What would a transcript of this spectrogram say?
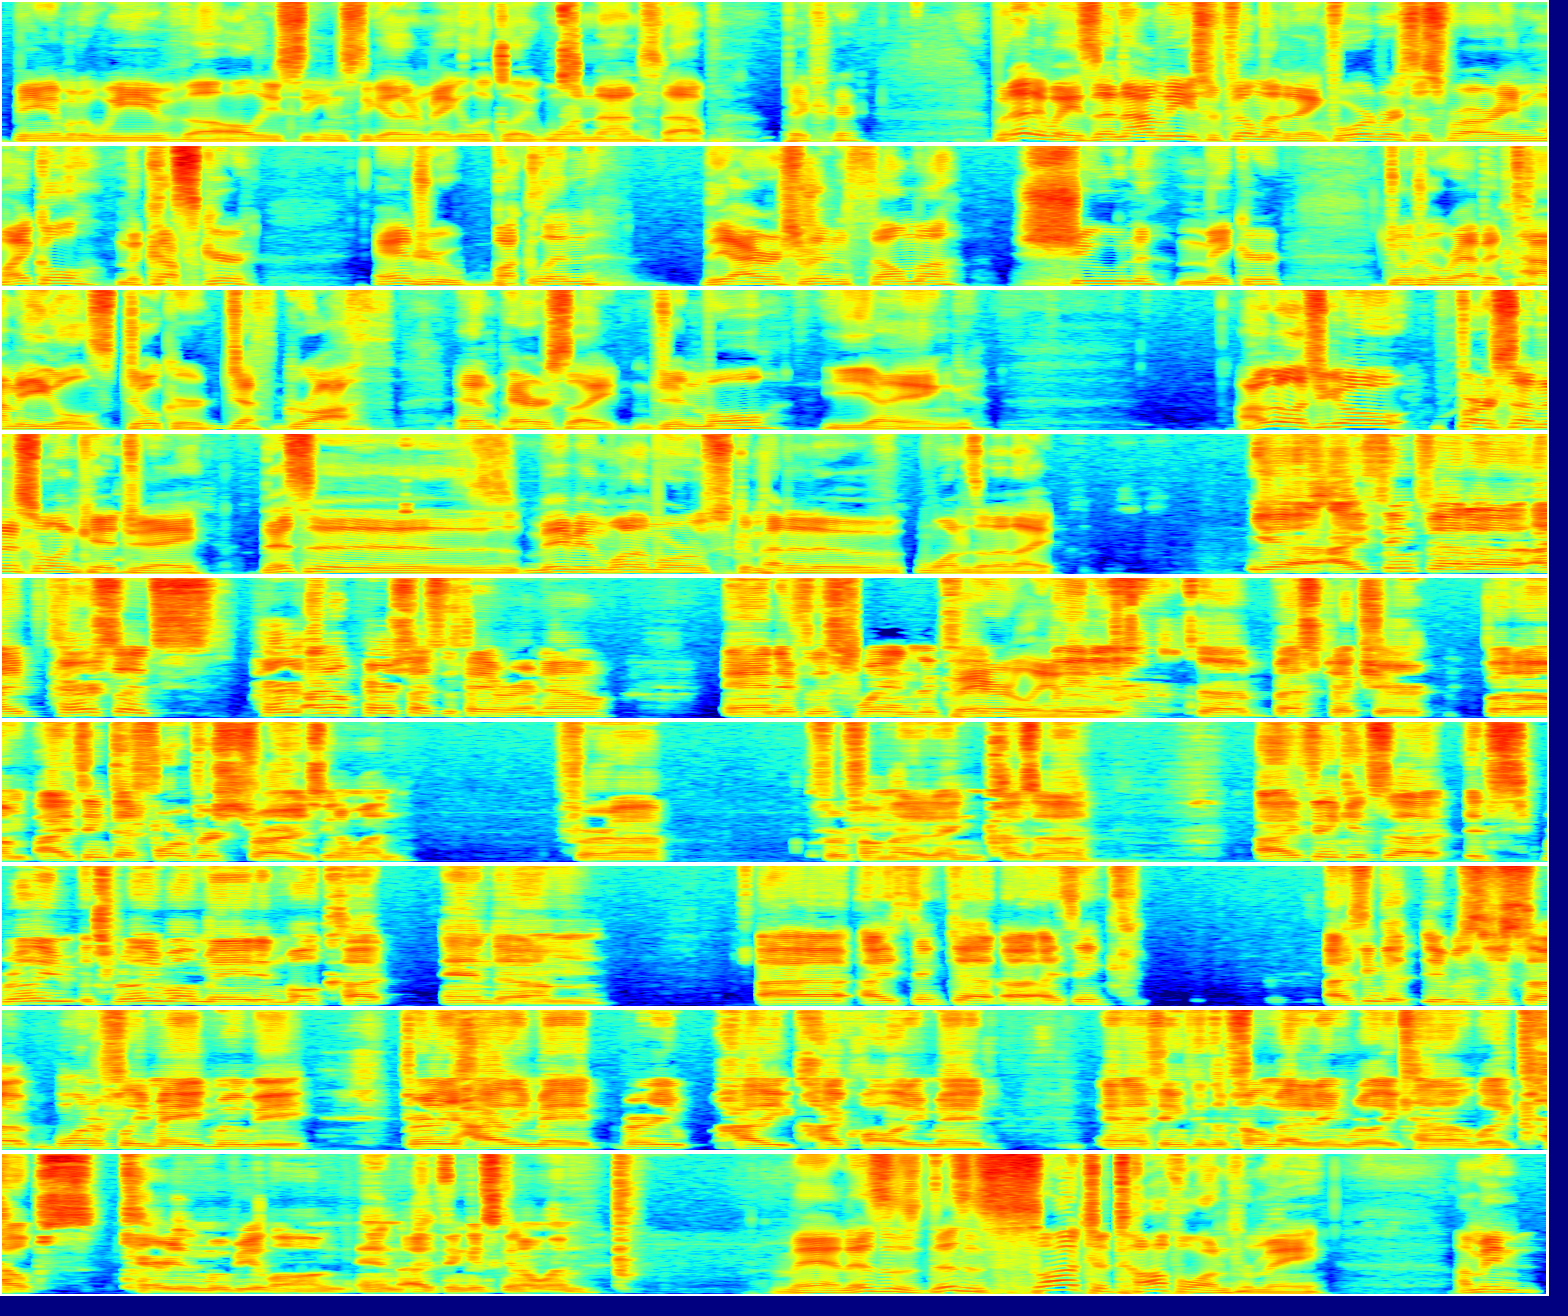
being able to weave uh, all these scenes together and make it look like one nonstop picture. But anyways, the nominees for film editing: Ford versus Ferrari, Michael McCusker, Andrew Buckland, The Irishman, Thelma Schoonmaker, Jojo Rabbit, Tom Eagles, Joker, Jeff Groth, and Parasite, Jin Mo Yang. I'm gonna let you go first on this one, Kid J. This is maybe one of the most competitive ones on the night. Yeah, I think that uh, I Parasite's. Par- I know Parasite's the favorite now, and if this wins, it could barely lead it to Best Picture. But um, I think that Ford versus Ferrari is gonna win for uh for film editing because uh I think it's uh it's really it's really well made and well cut, and um, uh, I think that uh, I think I think that it was just a wonderfully made movie, very highly made, very highly high quality made, and I think that the film editing really kind of like helps carry the movie along, and I think it's gonna win. Man, this is this is such a tough one for me. I mean,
